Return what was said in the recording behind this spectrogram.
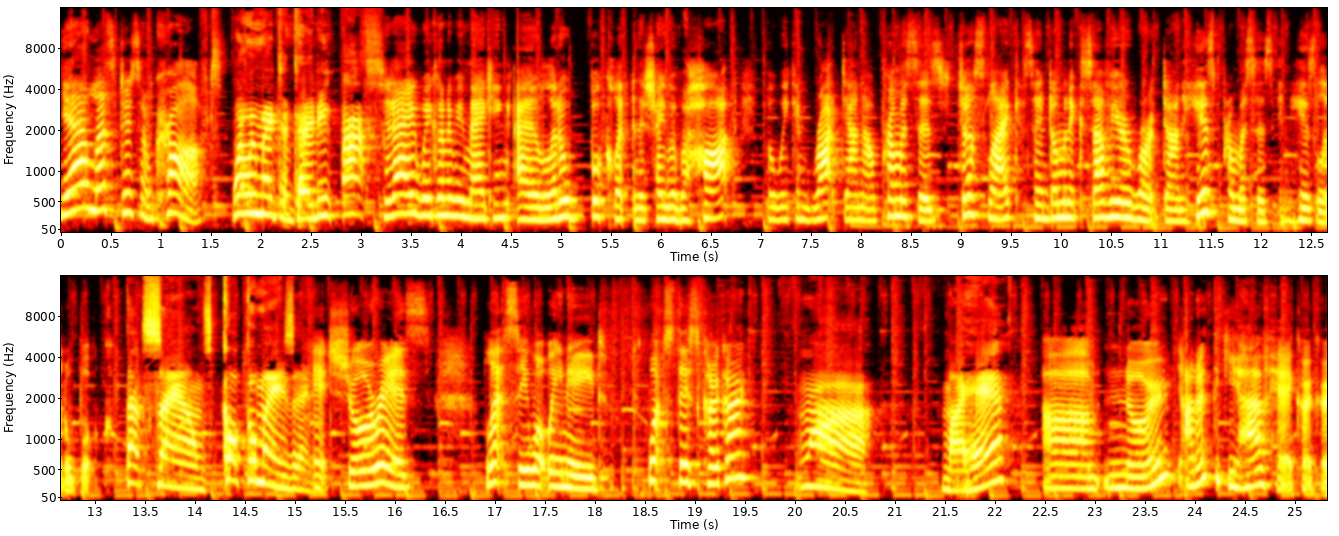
Yeah, let's do some craft. What are we making, Katie? Ah, Today we're going to be making a little booklet in the shape of a heart where we can write down our promises just like St. Dominic Savio wrote down his promises in his little book. that sounds cock amazing. It sure is. Let's see what we need. What's this, Koco? Ah, my hair? Um, no, I don't think you have hair, Koco.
